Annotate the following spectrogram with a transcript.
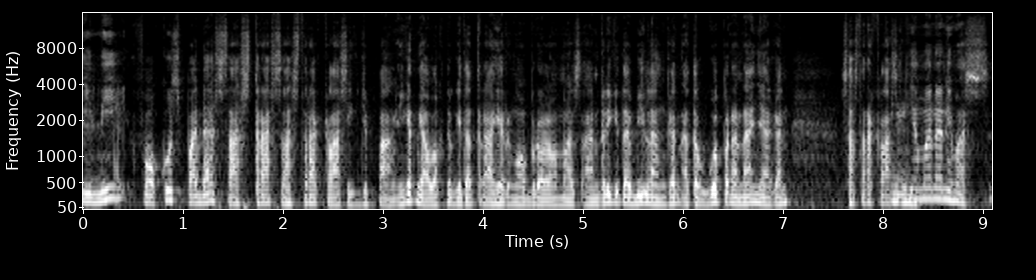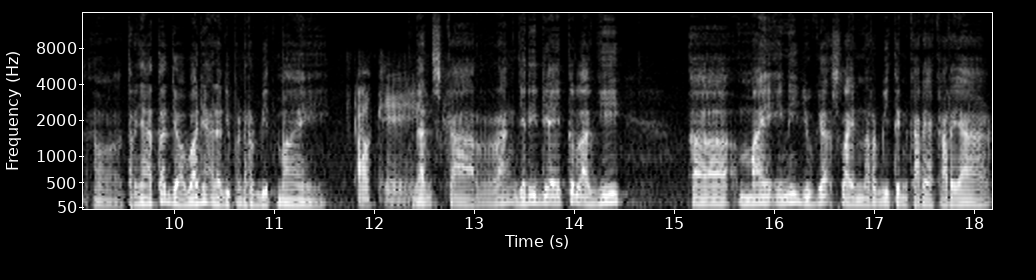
ini fokus pada sastra-sastra klasik Jepang. Ingat nggak waktu kita terakhir ngobrol sama Mas Andri kita bilang kan atau gue pernah nanya kan sastra klasiknya hmm. mana nih Mas? Oh, ternyata jawabannya ada di penerbit Mai. Oke. Okay. Dan sekarang jadi dia itu lagi uh, Mai ini juga selain nerbitin karya-karya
